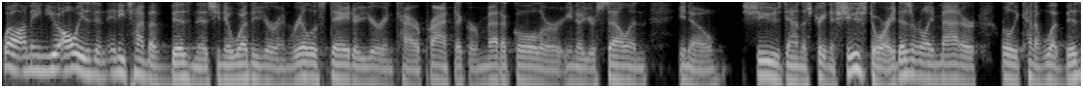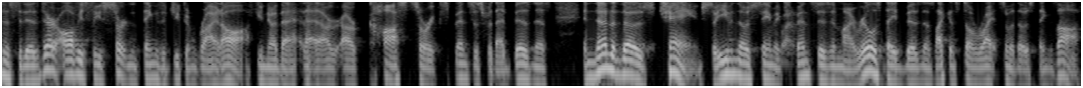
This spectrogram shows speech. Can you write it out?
Well i mean you always in any type of business you know whether you're in real estate or you're in chiropractic or medical or you know you're selling you know shoes down the street in a shoe store it doesn't really matter really kind of what business it is there are obviously certain things that you can write off you know that, that are, are, costs or expenses for that business and none of those change so even those same expenses in my real estate business i can still write some of those things off.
